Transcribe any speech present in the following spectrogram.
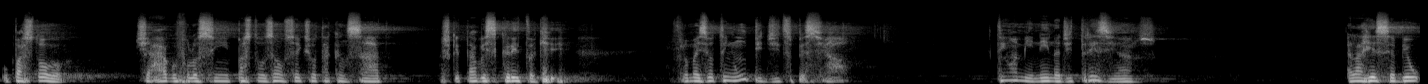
o pastor Tiago falou assim: Pastorzão, sei que o senhor está cansado. Acho que estava escrito aqui. Ele falou, mas eu tenho um pedido especial. Tem uma menina de 13 anos. Ela recebeu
